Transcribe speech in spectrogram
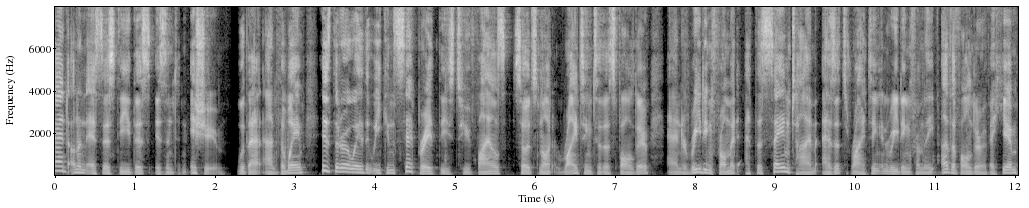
and on an SSD this isn't an issue. With that out of the way, is there a way that we can separate these two files so it's not writing to this folder and reading from it at the same time as it's writing and reading from the other folder over here,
